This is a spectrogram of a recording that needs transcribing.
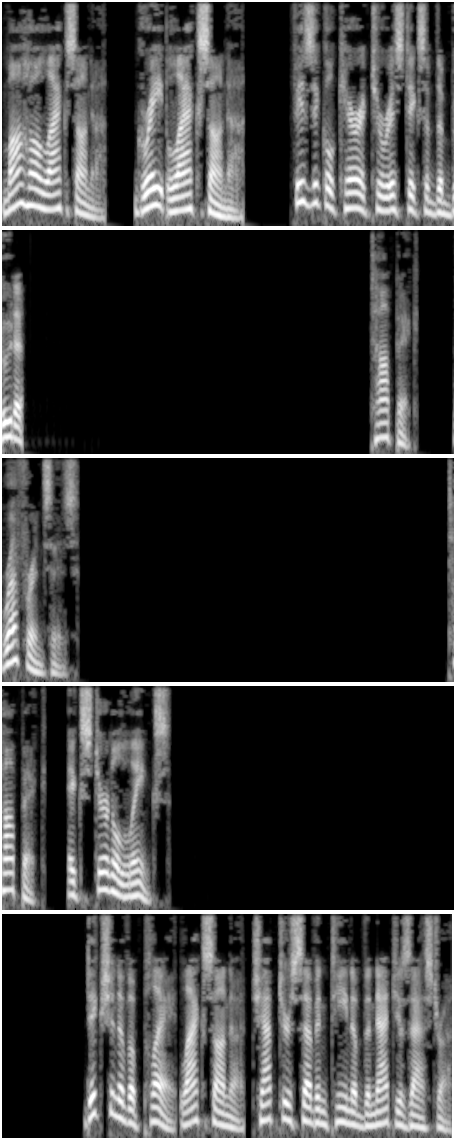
Maha Laksana Great Laksana, physical characteristics of the Buddha. Topic. References. Topic. External links. Diction of a play Laksana, Chapter 17 of the Natyasastra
